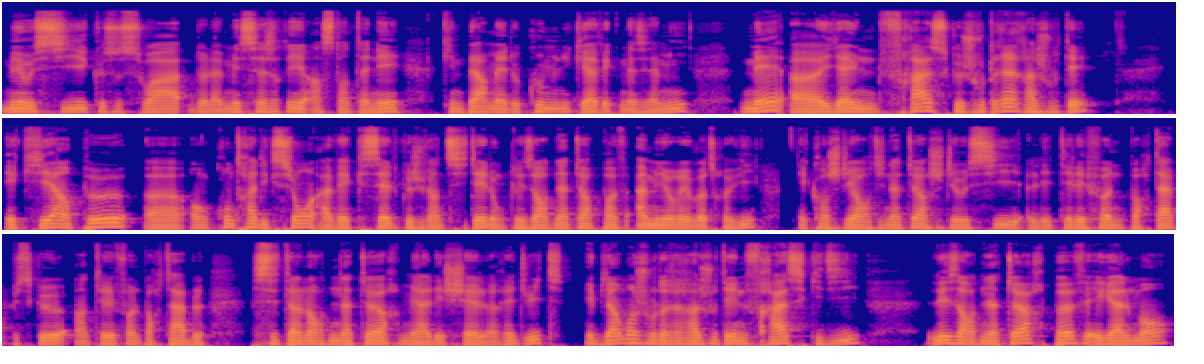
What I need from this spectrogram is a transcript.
mais aussi que ce soit de la messagerie instantanée qui me permet de communiquer avec mes amis. Mais euh, il y a une phrase que je voudrais rajouter et qui est un peu euh, en contradiction avec celle que je viens de citer. Donc les ordinateurs peuvent améliorer votre vie. Et quand je dis ordinateur, je dis aussi les téléphones portables, puisque un téléphone portable, c'est un ordinateur, mais à l'échelle réduite. Eh bien, moi, je voudrais rajouter une phrase qui dit les ordinateurs peuvent également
